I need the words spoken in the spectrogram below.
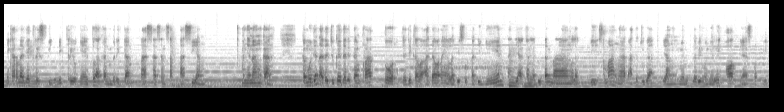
Ini karena dia crispy. Jadi kriuknya itu akan memberikan rasa sensasi yang menyenangkan. Kemudian ada juga dari temperatur. Jadi kalau ada orang yang lebih suka dingin, nah dia akan hmm. lebih tenang, lebih semangat atau juga yang mem lebih memilih hot ya seperti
